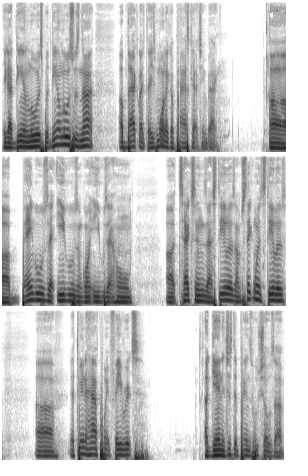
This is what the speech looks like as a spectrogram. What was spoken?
They got Dion Lewis, but Dion Lewis was not a back like that. He's more like a pass catching back. Uh, Bengals at Eagles. I'm going Eagles at home. Uh, Texans at Steelers. I'm sticking with Steelers. Uh, they're three and a half point favorites. Again, it just depends who shows up.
